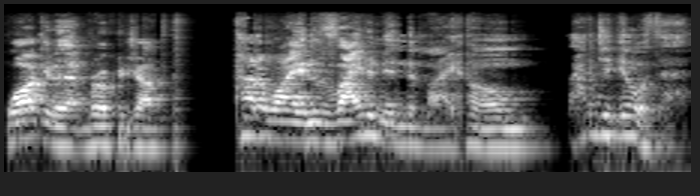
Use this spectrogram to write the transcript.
walk into that brokerage office. How do I invite them into my home how did you deal with that?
